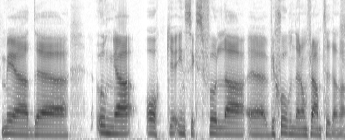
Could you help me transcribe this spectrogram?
med eh, unga och insiktsfulla eh, visioner om framtiden. Va?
